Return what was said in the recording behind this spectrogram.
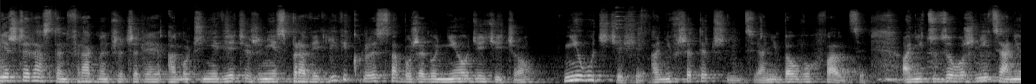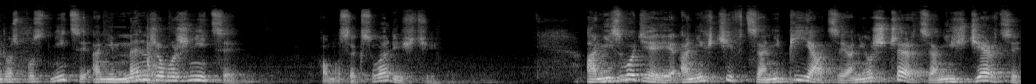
Jeszcze raz ten fragment przeczytaj. Albo czy nie wiecie, że niesprawiedliwi Królestwa Bożego nie odziedziczą? Nie łudźcie się, ani wszetecznicy, ani bałwochwalcy, ani cudzołożnicy, ani rozpustnicy, ani mężołożnicy, homoseksualiści, ani złodzieje, ani chciwcy, ani pijacy, ani oszczercy, ani zdziercy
